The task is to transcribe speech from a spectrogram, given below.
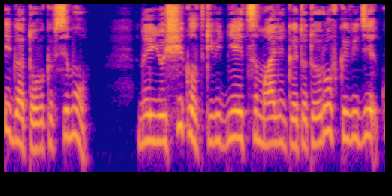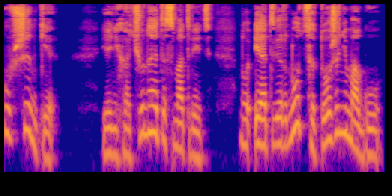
и готова ко всему. На ее щиколотке виднеется маленькая татуировка в виде кувшинки. Я не хочу на это смотреть, но и отвернуться тоже не могу.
